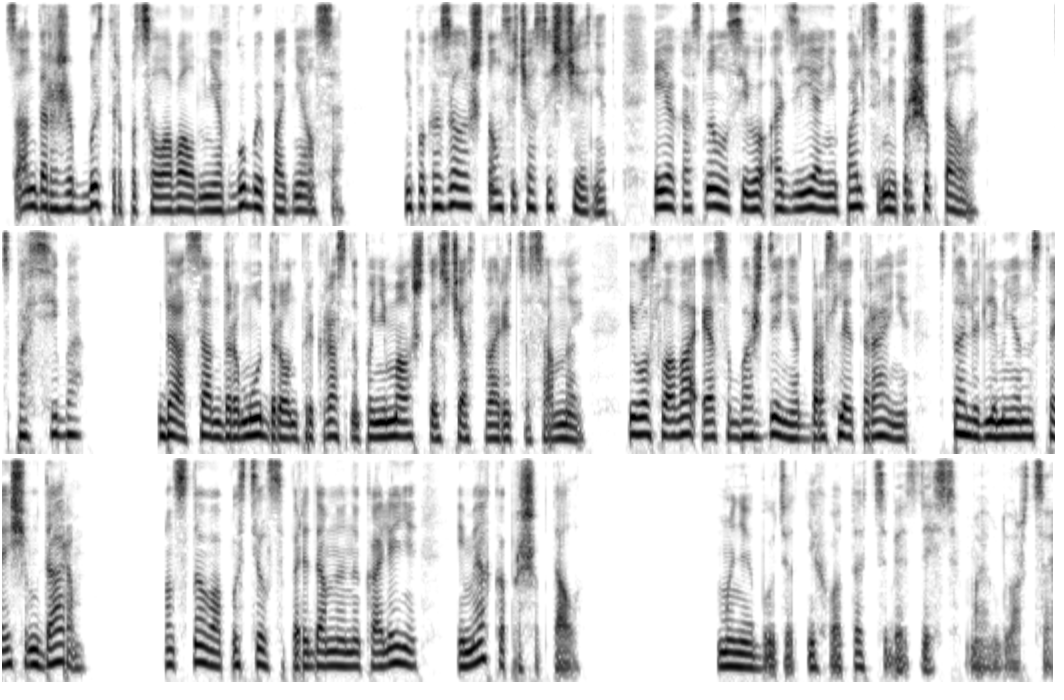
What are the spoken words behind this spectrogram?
Сандер же быстро поцеловал меня в губы и поднялся. Мне показалось, что он сейчас исчезнет, и я коснулась его одеяния пальцами и прошептала «Спасибо». Да, Сандер мудро, он прекрасно понимал, что сейчас творится со мной. Его слова и освобождение от браслета Райни стали для меня настоящим даром. Он снова опустился передо мной на колени и мягко прошептал. «Мне будет не хватать тебя здесь, в моем дворце».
